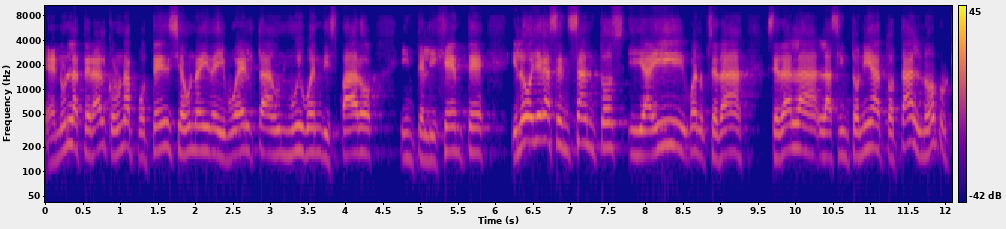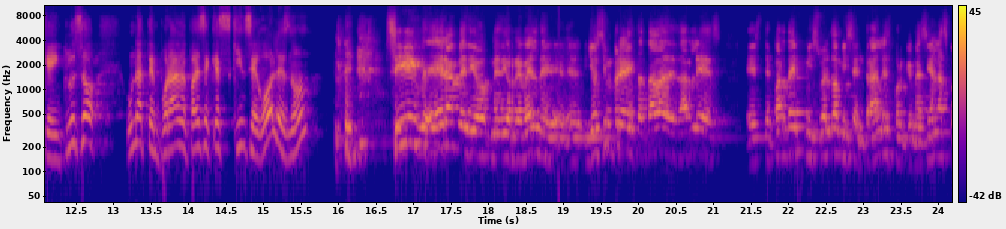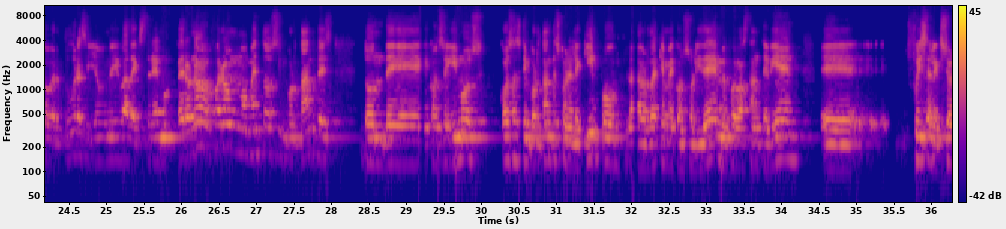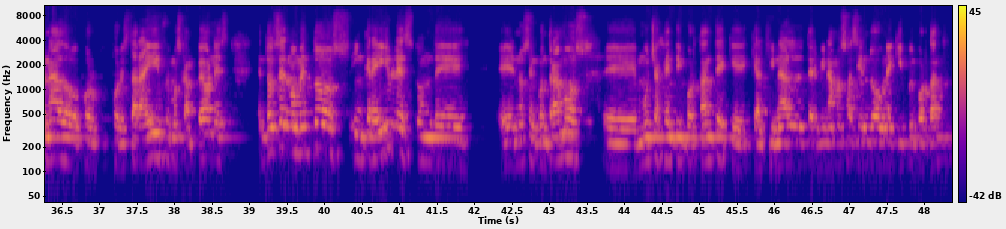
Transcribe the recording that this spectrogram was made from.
en un lateral con una potencia, una ida y vuelta, un muy buen disparo, inteligente. Y luego llegas en Santos y ahí, bueno, se da, se da la, sintonía total, ¿no? Porque incluso una temporada me parece que es 15 goles, ¿no? Sí, era medio, medio rebelde. Yo siempre trataba de darles este, parte de mi sueldo a mis centrales porque me hacían las coberturas y yo me iba de extremo. Pero no, fueron momentos importantes donde conseguimos cosas importantes con el equipo. La verdad que me consolidé, me fue bastante bien. Eh, fui seleccionado por, por, estar ahí, fuimos campeones. Entonces, momentos increíbles donde eh, nos encontramos eh, mucha gente importante que, que al final terminamos haciendo un equipo importante.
